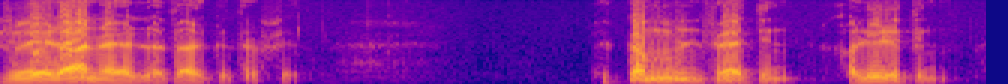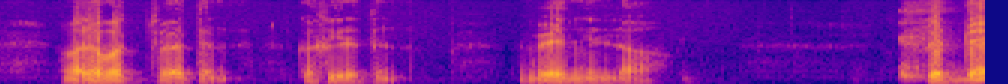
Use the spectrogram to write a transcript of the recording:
اس میں اعلان ہے اللہ تعالیٰ کی طرف سے کم خلی رتن غلبت فیطن کثیر اللہ کتنے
